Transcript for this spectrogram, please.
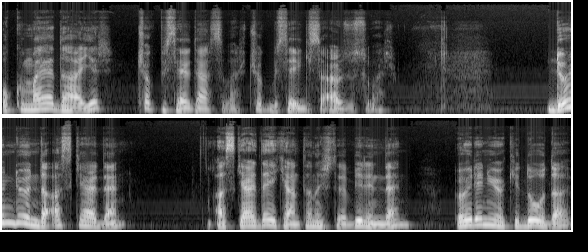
okumaya dair çok bir sevdası var. Çok bir sevgisi, arzusu var. Döndüğünde askerden, askerdeyken tanıştığı birinden öğreniyor ki doğuda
